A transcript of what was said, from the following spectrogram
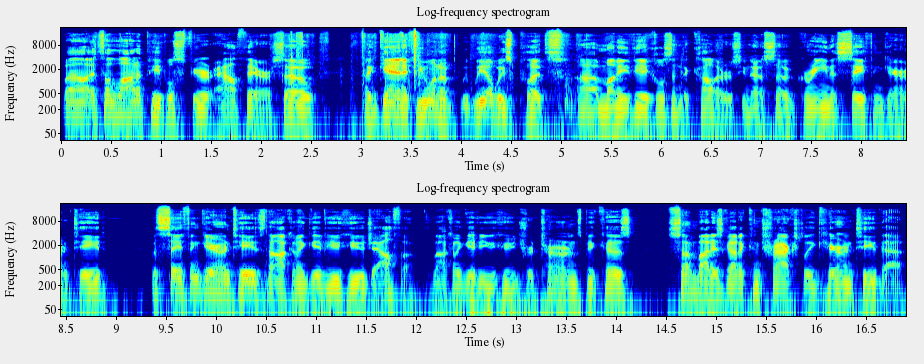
Well, it's a lot of people's fear out there. So, again, if you want to, we always put uh, money vehicles into colors, you know, so green is safe and guaranteed. But safe and guaranteed is not going to give you huge alpha. It's not going to give you huge returns because somebody's got to contractually guarantee that.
